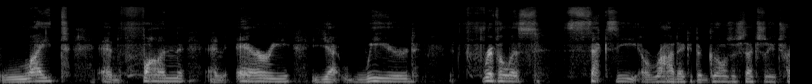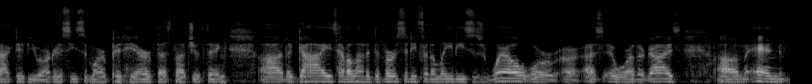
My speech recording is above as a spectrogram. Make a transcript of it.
light and fun and airy, yet weird, frivolous, sexy, erotic. The girls are sexually attractive. You are going to see some armpit hair if that's not your thing. Uh, the guys have a lot of diversity for the ladies as well, or or, or other guys. Um, and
